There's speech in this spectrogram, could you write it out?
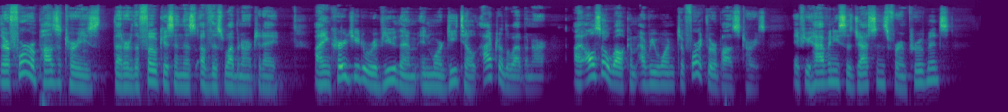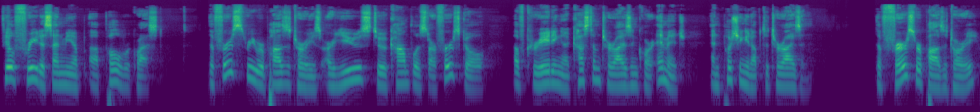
There are four repositories that are the focus in this, of this webinar today. I encourage you to review them in more detail after the webinar. I also welcome everyone to fork the repositories. If you have any suggestions for improvements, feel free to send me a, a pull request. The first three repositories are used to accomplish our first goal of creating a custom Torizon core image and pushing it up to Torizon. The first repository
